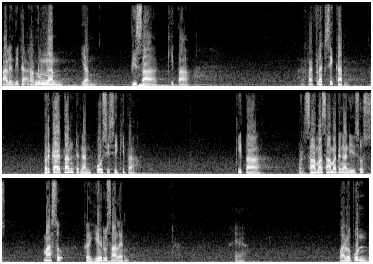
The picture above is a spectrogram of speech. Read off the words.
paling tidak renungan yang bisa kita refleksikan berkaitan dengan posisi kita kita bersama-sama dengan Yesus masuk ke Yerusalem ya. Walaupun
